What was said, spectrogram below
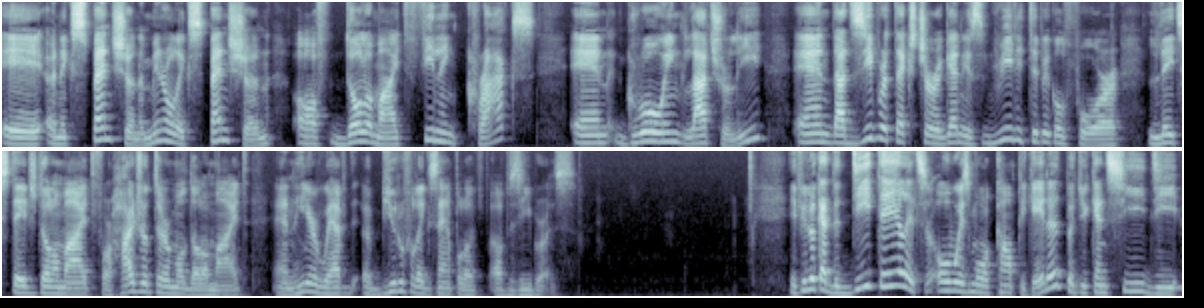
a, an expansion, a mineral expansion of dolomite filling cracks and growing laterally. And that zebra texture, again, is really typical for late stage dolomite, for hydrothermal dolomite. And here we have a beautiful example of, of zebras. If you look at the detail, it's always more complicated, but you can see the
